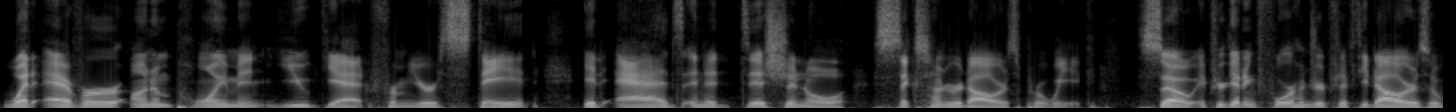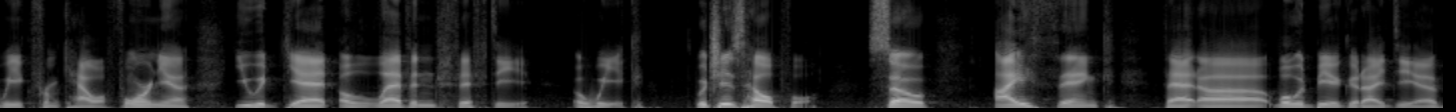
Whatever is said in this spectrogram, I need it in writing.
whatever unemployment you get from your state, it adds an additional $600 per week. So if you're getting $450 a week from California, you would get 1150 a week, which is helpful. So I think that uh, what would be a good idea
